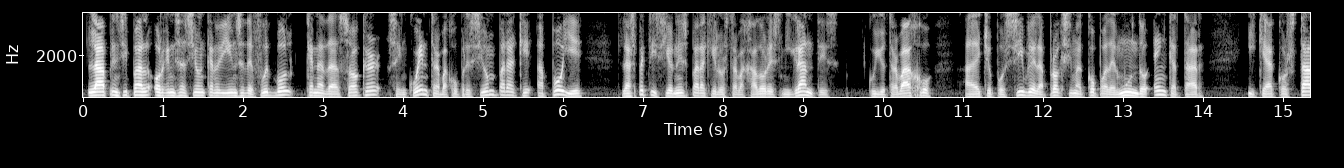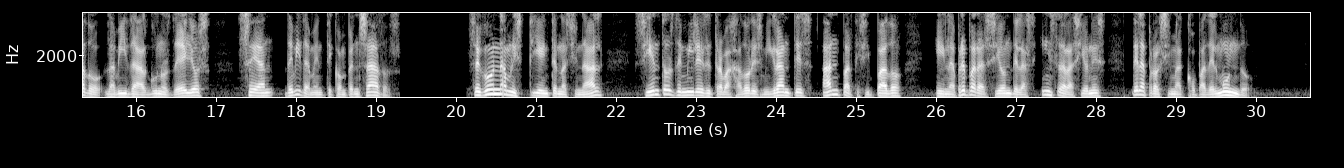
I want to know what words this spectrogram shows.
La principal organización canadiense de fútbol, Canada Soccer, se encuentra bajo presión para que apoye las peticiones para que los trabajadores migrantes, cuyo trabajo ha hecho posible la próxima Copa del Mundo en Qatar y que ha costado la vida a algunos de ellos, sean debidamente compensados. Según Amnistía Internacional, cientos de miles de trabajadores migrantes han participado en la preparación de las instalaciones de la próxima Copa del Mundo.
